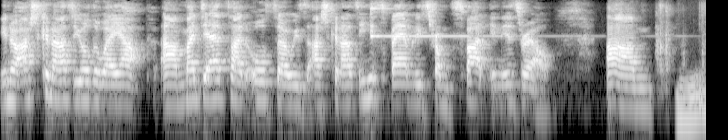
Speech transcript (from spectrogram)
you know, Ashkenazi all the way up. Um, my dad's side also is Ashkenazi. His family's from Tzfat in Israel. Um, mm-hmm.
